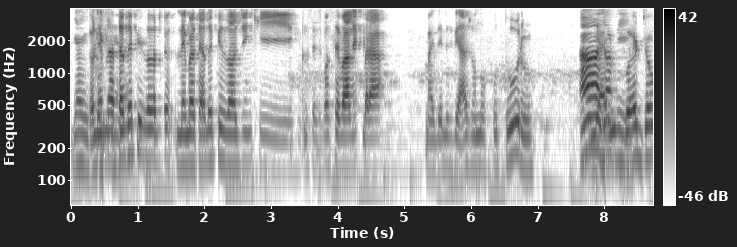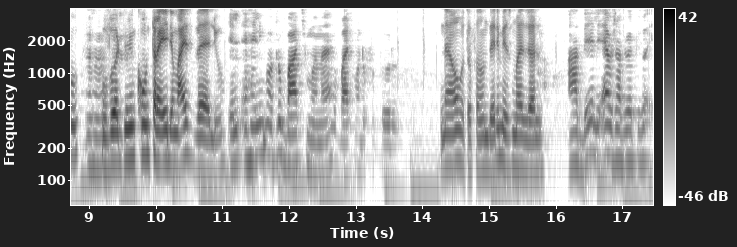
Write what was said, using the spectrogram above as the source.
E aí, Eu lembro continua. até do episódio, lembro até do episódio em que, não sei se você vai lembrar, mas eles viajam no futuro. Ah, já o vi. Virgil, Uhum. o Virgil encontra ele mais velho. Ele, ele encontra o Batman, né? O Batman do futuro. Não, eu tô falando dele mesmo mais velho. Ah, dele? É, eu já vi o episódio.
